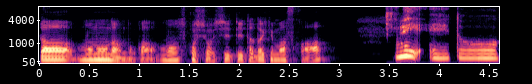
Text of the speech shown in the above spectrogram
たものなのか、もう少し教えていただけますか？はい。えっ、と、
